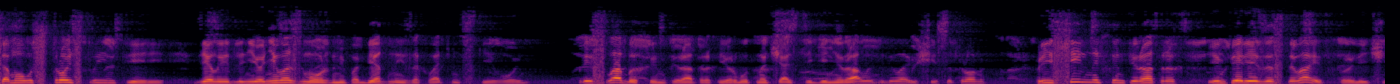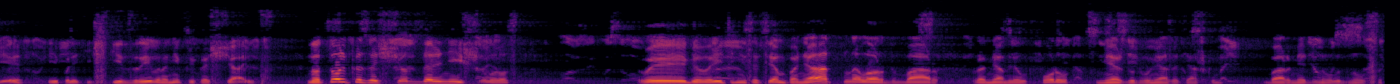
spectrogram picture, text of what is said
само устройство империи делает для нее невозможными победные захватнические войны. При слабых императорах ее рвут на части генералы, добивающиеся трона. При сильных императорах империя застывает в проличе, и политические взрывы на них прекращаются, но только за счет дальнейшего роста. «Вы говорите не совсем понятно, лорд Бар», — промямлил Форл между двумя затяжками. Бар медленно улыбнулся.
